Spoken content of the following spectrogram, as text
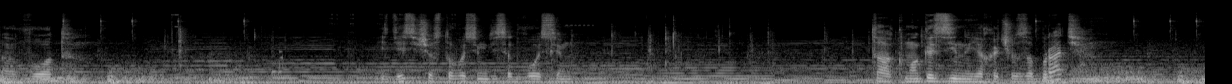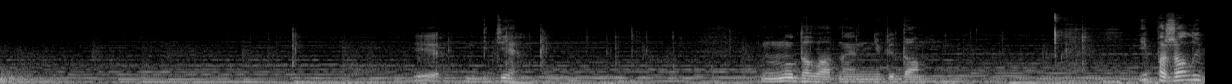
А, вот. Здесь еще 188. Так, магазины я хочу забрать. И где? Ну да ладно, не беда. И, пожалуй,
